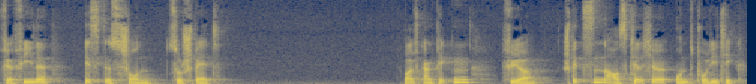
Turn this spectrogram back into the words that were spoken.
Für viele ist es schon zu spät. Wolfgang Picken für Spitzen aus Kirche und Politik.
